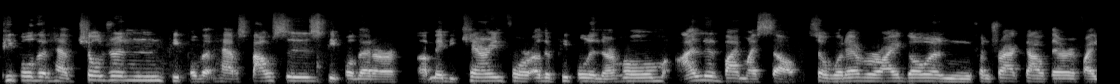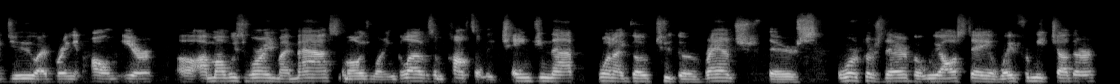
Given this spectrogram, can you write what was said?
people that have children, people that have spouses, people that are uh, maybe caring for other people in their home. I live by myself. So, whatever I go and contract out there, if I do, I bring it home here. Uh, I'm always wearing my mask, I'm always wearing gloves, I'm constantly changing that. When I go to the ranch, there's workers there, but we all stay away from each other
